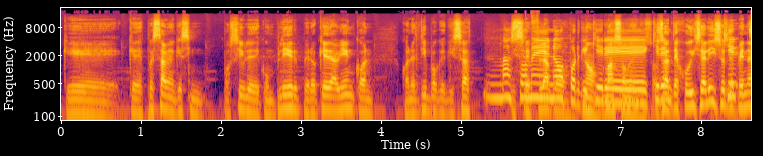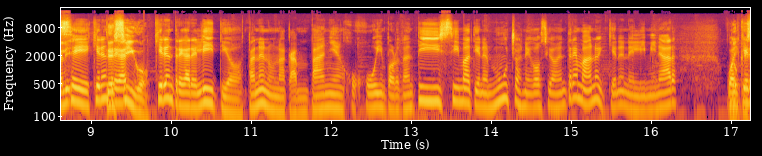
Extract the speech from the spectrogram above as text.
que, que después saben que es imposible de cumplir, pero queda bien con, con el tipo que quizás. Más o menos, "Flaco", porque no, quiere. Más o menos. o quieren- sea, te judicializo, te quiere- penalizo. Sí, quiere te entregar, sigo. quiere entregar el litio. Están en una campaña en Jujuy importantísima, tienen muchos negocios entre manos y quieren eliminar cualquier,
